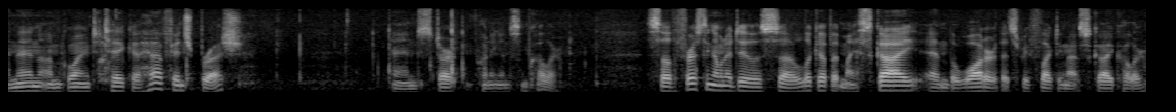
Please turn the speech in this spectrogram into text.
And then I'm going to take a half inch brush and start putting in some color. So the first thing I'm going to do is uh, look up at my sky and the water that's reflecting that sky color.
